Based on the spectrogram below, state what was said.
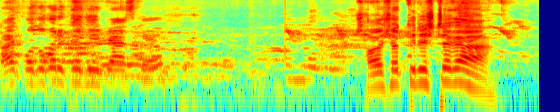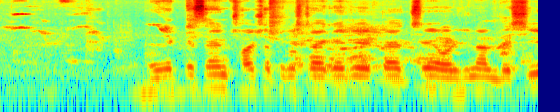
ভাই, কত করে কেজি এটা আজকে? ছয়শো তিরিশ টাকা। দেখতেছেন, ছয়শো তিরিশ টাকা কেজি। এটা হচ্ছে অরিজিনাল দেশি।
